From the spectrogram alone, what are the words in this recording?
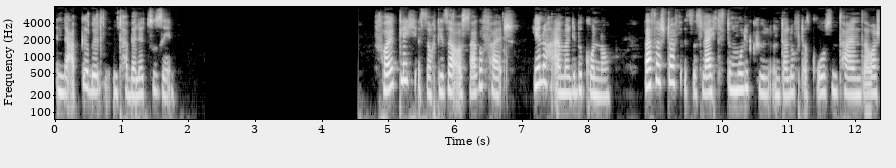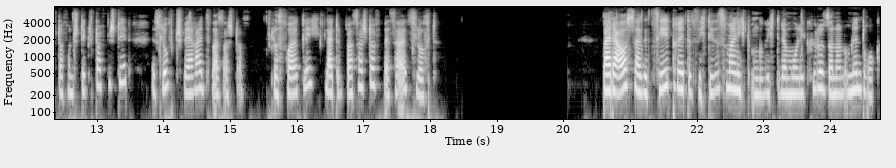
in der abgebildeten Tabelle zu sehen. Folglich ist auch diese Aussage falsch. Hier noch einmal die Begründung Wasserstoff ist das leichteste Molekül und da Luft aus großen Teilen Sauerstoff und Stickstoff besteht, ist Luft schwerer als Wasserstoff. Schlussfolgerlich leitet Wasserstoff besser als Luft. Bei der Aussage C dreht es sich dieses Mal nicht um Gewichte der Moleküle, sondern um den Druck.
